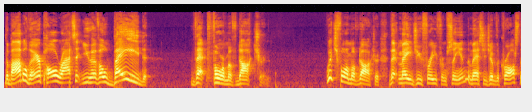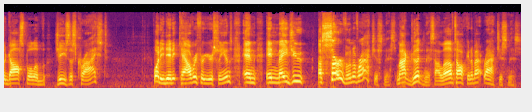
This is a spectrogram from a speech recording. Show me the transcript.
The Bible there, Paul writes it, you have obeyed that form of doctrine. Which form of doctrine? That made you free from sin, the message of the cross, the gospel of Jesus Christ. What he did at Calvary for your sins, and, and made you a servant of righteousness. My goodness, I love talking about righteousness.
